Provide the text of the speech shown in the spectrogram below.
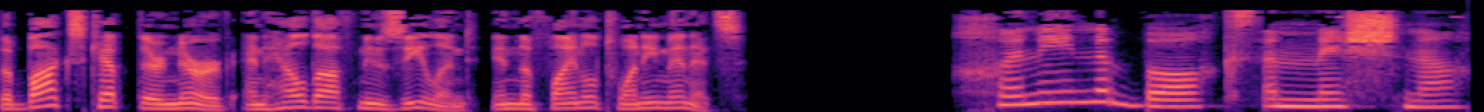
The Boks kept their nerve and held off New Zealand in the final 20 minutes. Choinnigh na Boks a misneach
